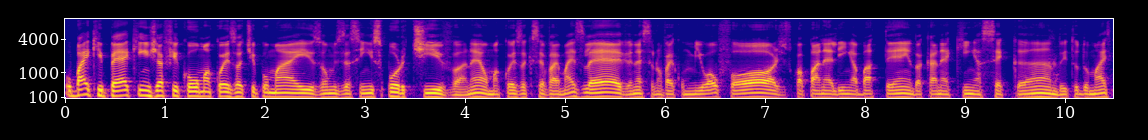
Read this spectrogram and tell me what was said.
o bikepacking já ficou uma coisa tipo mais, vamos dizer assim, esportiva, né? Uma coisa que você vai mais leve, né? Você não vai com mil alforjes, com a panelinha batendo, a canequinha secando e tudo mais.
